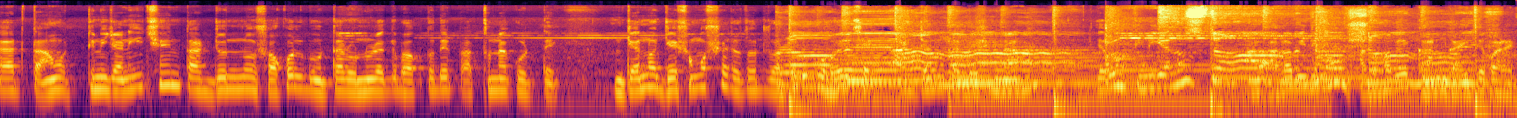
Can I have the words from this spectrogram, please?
আর তা- তিনি জানিয়েছেন তার জন্য সকল তার অনুরাগী ভক্তদের প্রার্থনা করতে। যেন যে সমস্যা যত যতটুকু হয়েছে, তার যেন তার বেশি না এবং তিনি যেন আগামী দিনে ভালোভাবে গান গাইতে পারেন।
